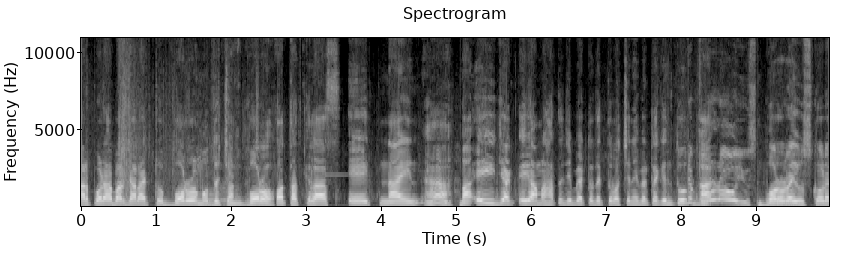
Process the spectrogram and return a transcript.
তারপরে আবার যারা একটু বড়র মধ্যে চান বড় অর্থাৎ ক্লাস এইট নাইন হ্যাঁ বা এই যে এই আমার হাতে যে ব্যাগটা দেখতে পাচ্ছেন এই ব্যাগটা কিন্তু বড়রা ইউজ করে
